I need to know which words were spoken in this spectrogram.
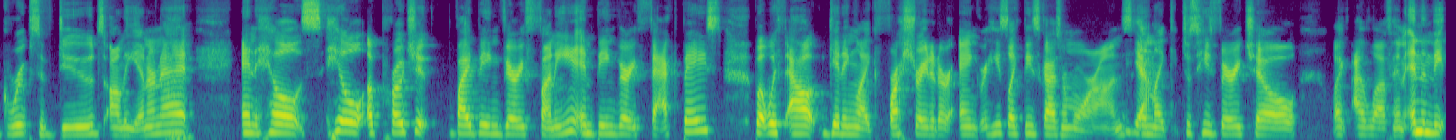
groups of dudes on the internet and he'll he'll approach it by being very funny and being very fact based but without getting like frustrated or angry. He's like these guys are morons Yeah. and like just he's very chill. Like I love him. And then the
